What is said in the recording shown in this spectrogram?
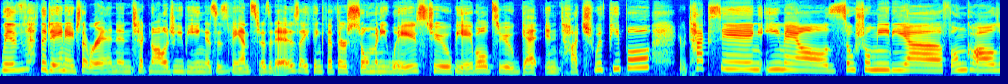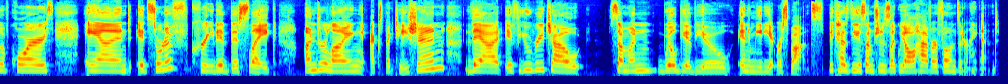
with the day and age that we're in and technology being as advanced as it is, I think that there's so many ways to be able to get in touch with people. You're texting, emails, social media, phone calls, of course. And it's sort of created this like underlying expectation that if you reach out, someone will give you an immediate response because the assumption is like we all have our phones in our hand.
